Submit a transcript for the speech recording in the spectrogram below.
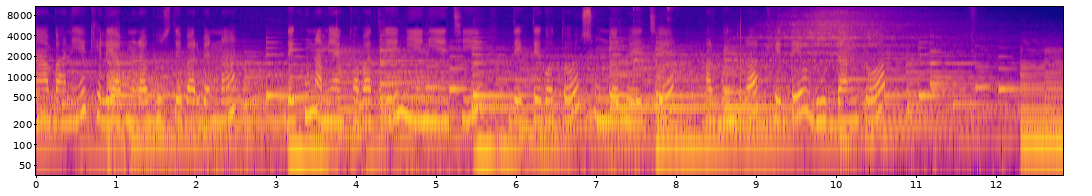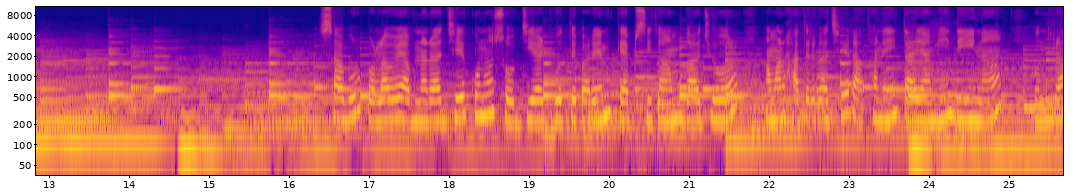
না বানিয়ে খেলে আপনারা বুঝতে পারবেন না। দেখুন, আমি একটা পাত্রে নিয়ে নিয়েছি। দেখতে কত সুন্দর হয়েছে। আর বন্ধুরা, খেতেও দুর্দান্ত। সাবুর পোলাওয়ে আপনারা যে কোনো সবজি অ্যাড করতে পারেন। ক্যাপসিকাম, গাজর আমার হাতের কাছে রাখা নেই, তাই আমি দিই না। বন্ধুরা,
